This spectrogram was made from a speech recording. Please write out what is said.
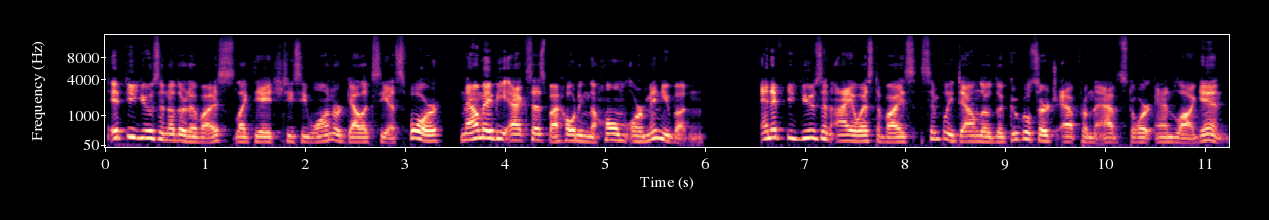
If you use another device, like the HTC One or Galaxy S4, Now may be accessed by holding the Home or Menu button. And if you use an iOS device, simply download the Google Search app from the App Store and log in.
